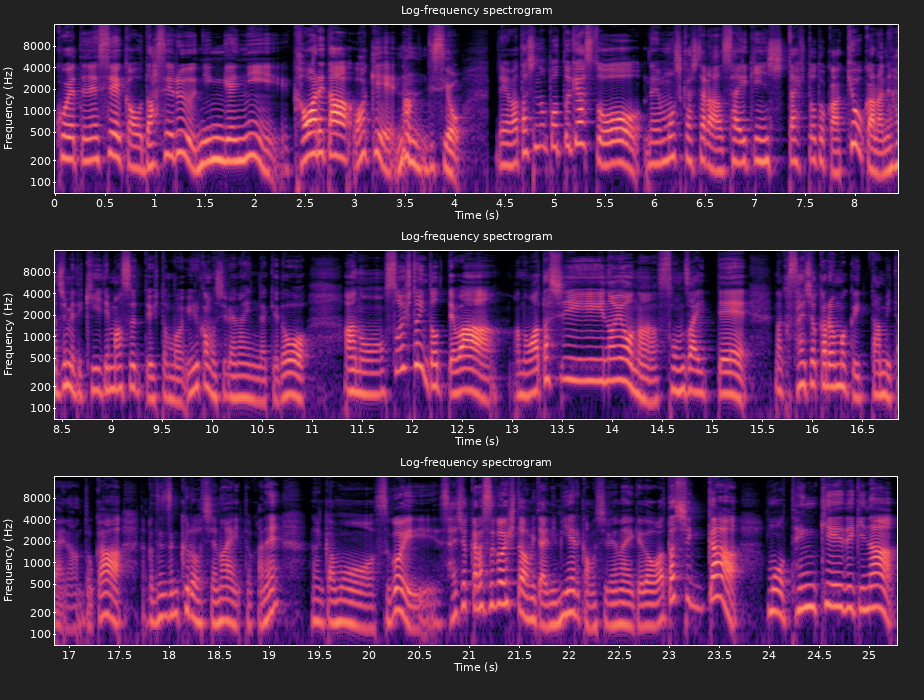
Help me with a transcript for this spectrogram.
こうやってね、成果を出せる人間に変われたわけなんですよ。で、私のポッドキャストをね、もしかしたら最近知った人とか、今日からね、初めて聞いてますっていう人もいるかもしれないんだけど、あの、そういう人にとっては、あの、私のような存在って、なんか最初からうまくいったみたいなのとか、なんか全然苦労してないとかね、なんかもうすごい、最初からすごい人みたいに見えるかもしれないけど、私がもう典型的な、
